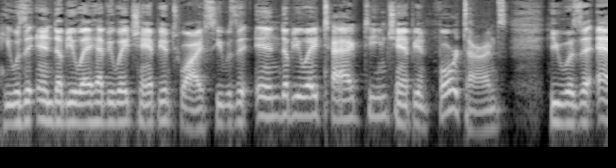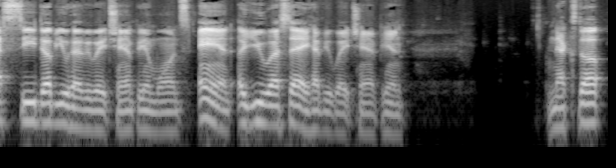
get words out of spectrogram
He was an NWA heavyweight champion twice. He was an NWA tag team champion four times. He was a SCW heavyweight champion once and a USA heavyweight champion. Next up,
